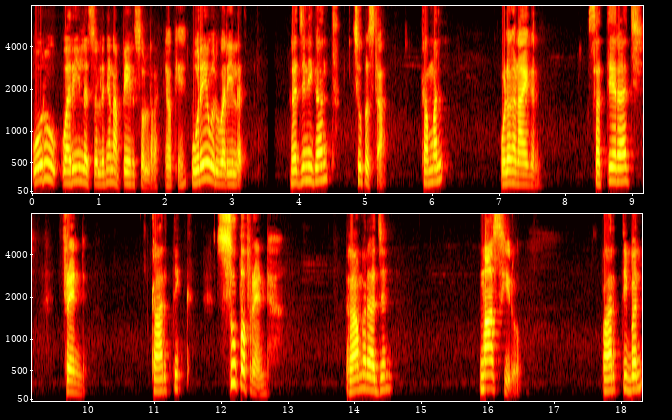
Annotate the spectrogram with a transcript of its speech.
ஒரு வரியில சொல்லுங்க நான் பேர் சொல்றேன். ஓகே. ஒரே ஒரு வரியில. ரஜினிகாந்த் சூப்பர் ஸ்டார் கமல் உலக நாயகன் Sathyaraj friend Karthik super friend Ramarajan mass hero Parthiban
